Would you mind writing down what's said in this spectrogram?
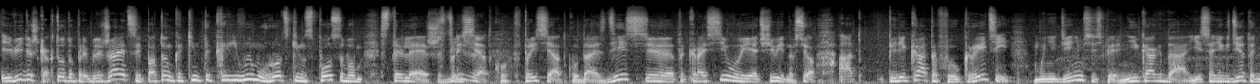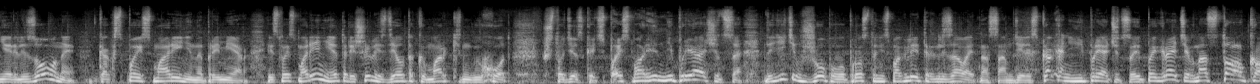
И видишь, как кто-то приближается, и потом каким-то кривым, уродским способом стреляешь. В присядку. В присядку, да. Здесь э, это красиво и очевидно. Все. От перекатов и укрытий мы не денемся теперь никогда. Если они где-то не реализованы, как в Space Marine, например. И в Space Marine это решили сделать такой маркетинговый ход, что, дескать, Space Marine не прячется. Да идите в жопу, вы просто не смогли это реализовать на самом деле. Как они не прячутся? И поиграйте в настолку!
